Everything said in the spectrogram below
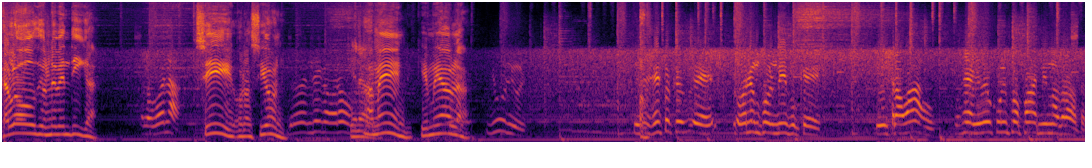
Hello, Dios le bendiga. Hola, buena. Sí, oración. Dios bendiga, varón. Amén. ¿Quién me habla? Junior. Necesito que eh, oren por mí porque mi trabajo. O sea, yo vivo con mi papá y mi madrastra.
